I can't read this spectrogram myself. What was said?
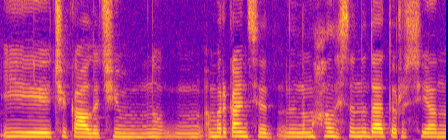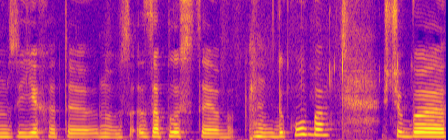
і чекали, чим ну, американці намагалися не дати росіянам заїхати, ну, заплисти до Куби, щоб е,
